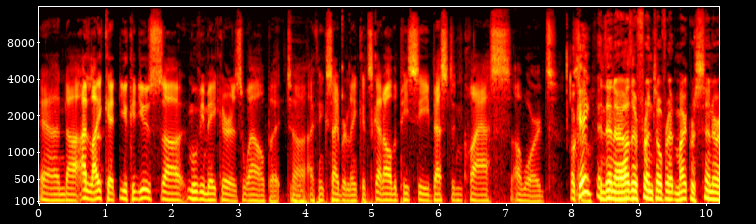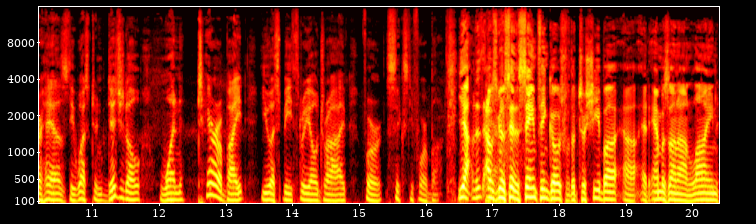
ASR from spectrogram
and uh, I like it. You could use uh, Movie Maker as well, but uh, Mm-hmm. I think CyberLink it's got all the PC Best in Class awards. Okay. And then our other friends over at Micro Center has the Western Digital one terabyte USB 3.0 drive for 64 bucks. Yeah, I was going to say the same thing goes for the Toshiba uh, at Amazon online.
